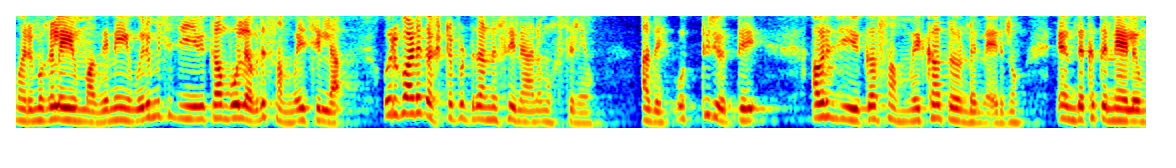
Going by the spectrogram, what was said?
മരുമകളെയും മകനെയും ഒരുമിച്ച് ജീവിക്കാൻ പോലും അവർ സമ്മതിച്ചില്ല. ഒരുപാട് കഷ്ടപ്പെട്ടതാണ് സിനാനും മുഹ്സിനെയും. അതെ ഒത്തിരി ഒത്തിരി അവർ ജീവിക്കാൻ സമ്മതിക്കാത്തതുകൊണ്ട് തന്നെയായിരുന്നു എന്തൊക്കെ തന്നെയാലും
